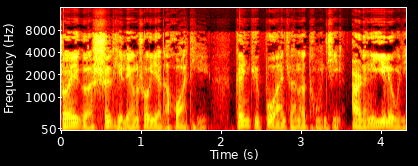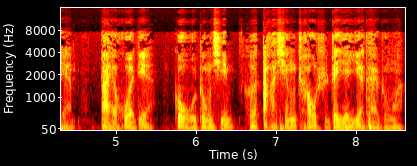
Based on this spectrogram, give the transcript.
说一个实体零售业的话题。根据不完全的统计，二零一六年百货店、购物中心和大型超市这些业态中啊，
